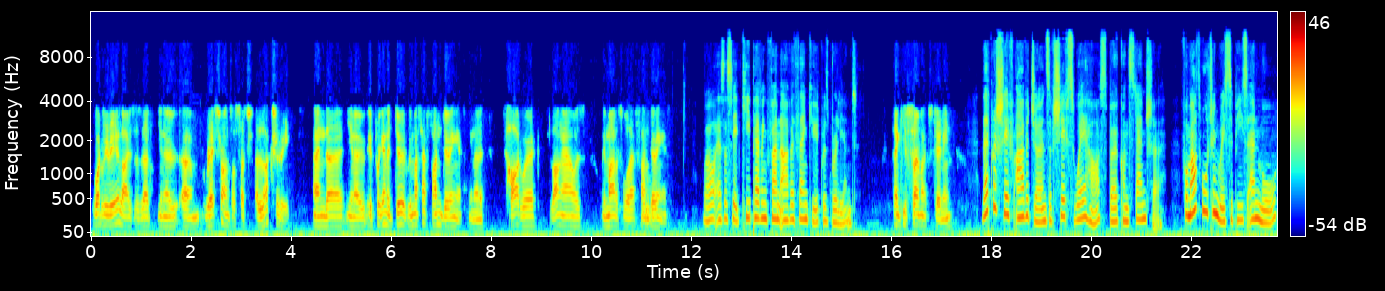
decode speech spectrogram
what we realize is that you know um, restaurants are such a luxury, and uh, you know, if we're going to do it, we must have fun doing it. You know, it's hard work, long hours. We might as well have fun doing it. Well, as I said, keep having fun, Ivor. Thank you. It was brilliant. Thank you so much, Jenny. That was Chef Ivor Jones of Chef's Warehouse, Beau Constantia. For mouthwatering recipes and more,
